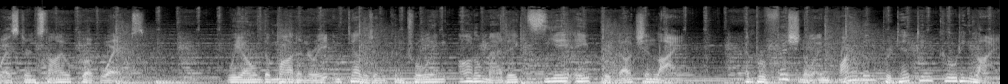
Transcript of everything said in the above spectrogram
Western-style cookwares. We own the Modernary Intelligent Controlling Automatic CAA production line and professional environment protecting coating line.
